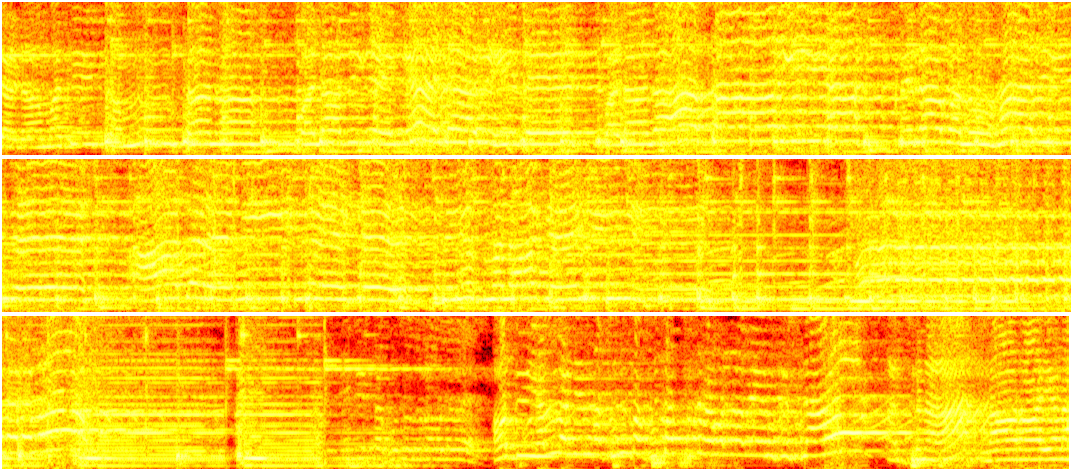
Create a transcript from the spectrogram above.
ಜಡಮತಿ ಕಂಸನ ಪದವಿಗೆ ಕೆಡಲಿದೆ ಪಡದ ತಾಯಿಯ ಶಿರವನ್ನು ಹಾರಿದೆ. ಆದರೆ ನೀನೇಕೆ ಭೀಷ್ಮನಾಗೆ ಅದು ಎಲ್ಲ ನಿನ್ನ ತುಂಬ ಕುತಂತ್ರವಲ್ಲವೇನು ಕೃಷ್ಣ? ಅರ್ಜುನ? ನಾರಾಯಣ?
